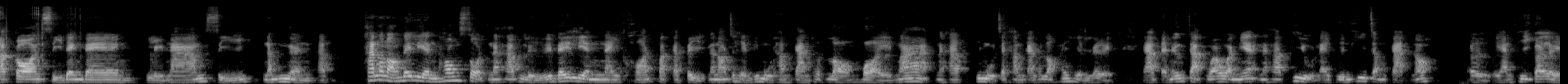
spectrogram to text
ตะกอนสีแดงๆหรือน้ำสีน้ำเงินครับถ้าน้องๆได้เรียนห้องสดนะครับ หรือได้เรียนในคอร์สปกติน้องๆจะเห็นพี่หมูทำการทดลองบ่อยมากนะครับพี่หมูจะทำการทดลองให้เห็นเลยนะแต่เนื่องจากว่าวันนี้นะครับพี่อยู่ในพื้นที่จำกัดเนาะเออยันพี่ก็เลย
